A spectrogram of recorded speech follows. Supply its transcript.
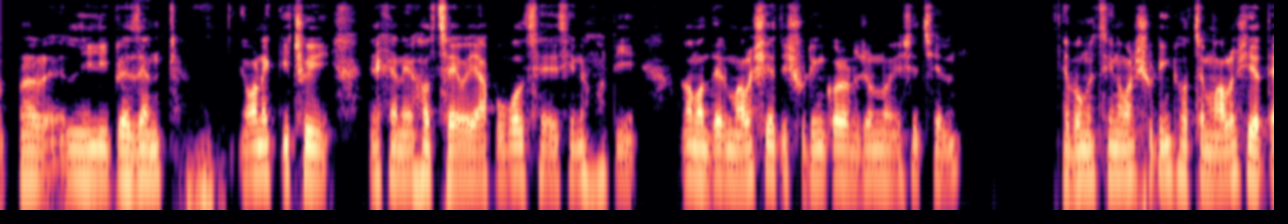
আপনার লিলি প্রেজেন্ট অনেক কিছুই এখানে হচ্ছে। ওই আপু বলছে, এই সিনেমাটি আমাদের মালয়েশিয়াতে শুটিং করার জন্য এসেছিলেন এবং সিনেমার শুটিং হচ্ছে মালয়েশিয়াতে।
